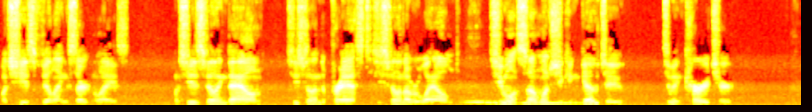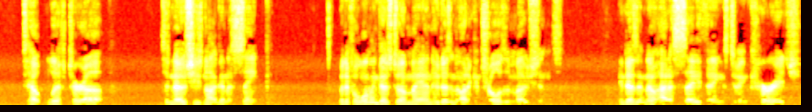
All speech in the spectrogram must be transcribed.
when she is feeling certain ways. When she is feeling down, she's feeling depressed, she's feeling overwhelmed. She wants someone she can go to to encourage her, to help lift her up, to know she's not going to sink. But if a woman goes to a man who doesn't know how to control his emotions and doesn't know how to say things to encourage,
